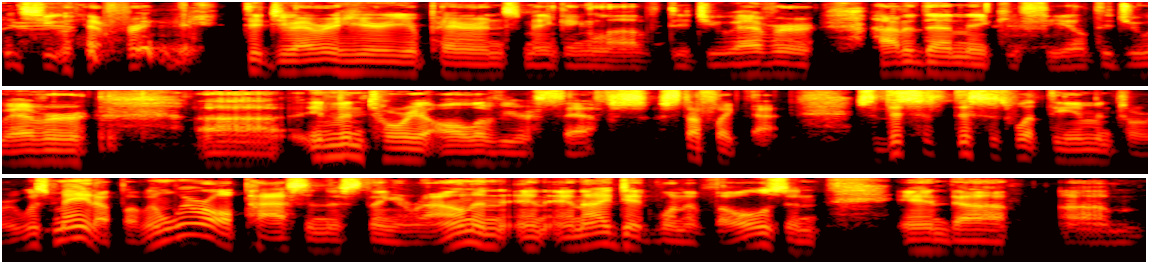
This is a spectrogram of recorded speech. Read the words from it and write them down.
did you ever did you ever hear your parents making love? Did you ever? How did that make you feel? Did you ever uh, inventory all of your thefts, stuff like that? So this is this is what the inventory was made up of, and we were all passing this thing around, and and, and I did one of those, and and uh, um,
